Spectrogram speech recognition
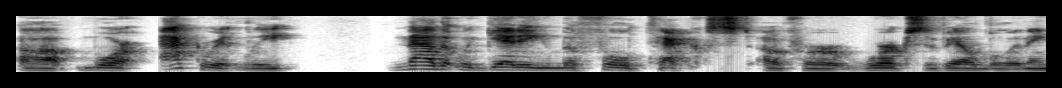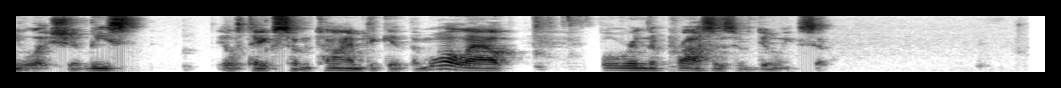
uh, more accurately now that we're getting the full text of her works available in English. At least it'll take some time to get them all out, but we're in the process of doing so.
